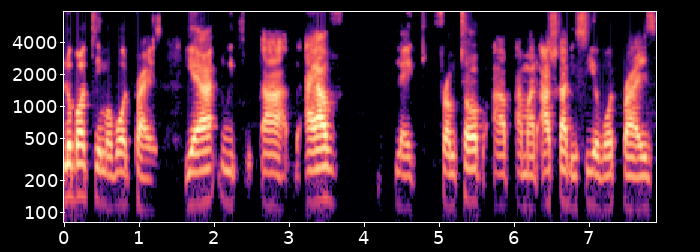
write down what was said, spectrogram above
global team of Hult Prize. Yeah, with uh, I have like from top up Ahmad Ashkar, the CEO of Hult Prize,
